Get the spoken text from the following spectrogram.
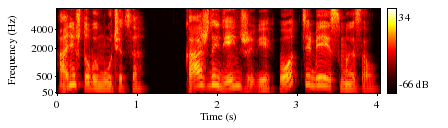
а не чтобы мучиться. Каждый день живи, вот тебе и смысл».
